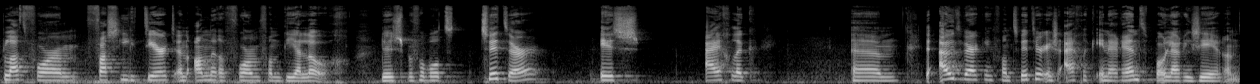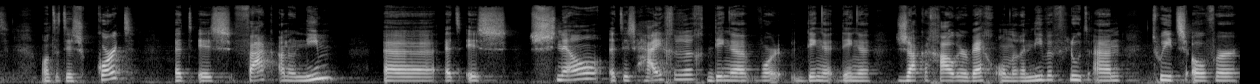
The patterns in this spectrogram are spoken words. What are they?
platform faciliteert een andere vorm van dialoog. Dus bijvoorbeeld Twitter is eigenlijk Ehm, de uitwerking van Twitter is eigenlijk inherent polariserend. Want het is kort, het is vaak anoniem, eh, het is snel, het is heigerig. Dingen, worden, dingen, dingen zakken gauw weer weg onder een nieuwe vloed aan tweets over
